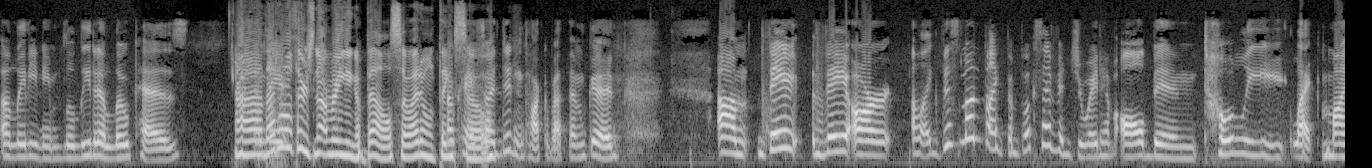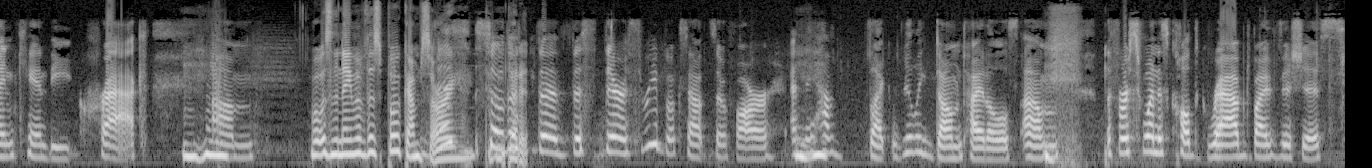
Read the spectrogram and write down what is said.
a lady named Lolita Lopez. Uh, that they- author's not ringing a bell, so I don't think so. okay, so. so I didn't talk about them. Good. Um, they they are like this month. Like the books I've enjoyed have all been totally like mind candy crack. Mhm. Um, what was the name of this book? I'm sorry. This- so the, the this there are three books out so far, and they Mhm. have like really dumb titles. Um, the first one is called "Grabbed by Vicious."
